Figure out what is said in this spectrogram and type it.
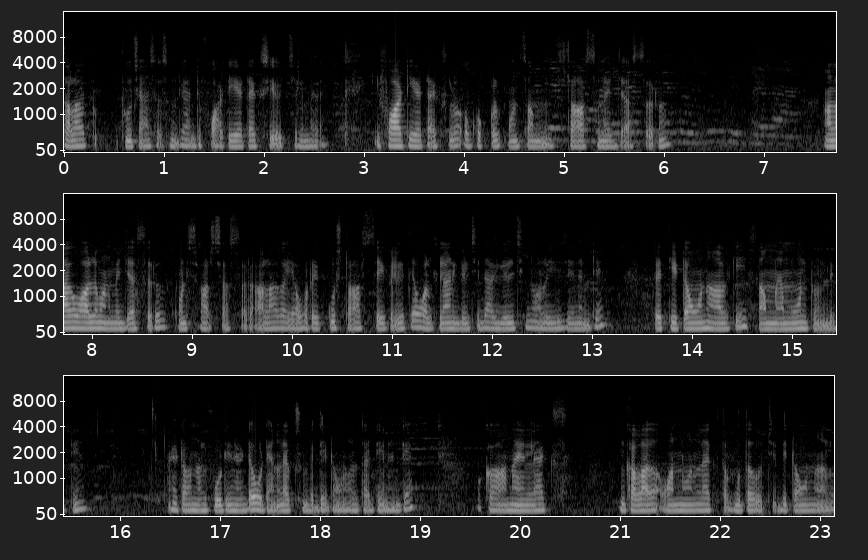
తలా టూ టూ ఛాన్సెస్ ఉంటాయి. అంటే ఫార్టీ అటాక్స్ చేయొచ్చు మీద. ఈ ఫార్టీ అటాక్స్లో ఒక్కొక్కరు కొంచెం స్టార్స్ అనేది చేస్తారు. అలాగ వాళ్ళు మనం ఏం చేస్తారు కొన్ని స్టార్స్ చేస్తారు. అలాగ ఎవరు ఎక్కువ స్టార్స్ చేయగలిగితే వాళ్ళకి క్లాన్ గెలిచింది ఆ గెలిచిన వాళ్ళు యూజ్ ఏంటంటే ప్రతి టౌన్ హాల్కి సమ్ అమౌంట్ ఉండిద్ది. టౌన్ హాల్ ఫోర్టీన్ అంటే ఒక టెన్ ల్యాక్స్ ఉంటుంది టౌన్ హాల్ థర్టీన్ అంటే ఒక నైన్ ల్యాక్స్ ఇంకా అలాగా వన్ వన్ ల్యాక్ తగ్గుతూ వచ్చింది టౌన్ హాల్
